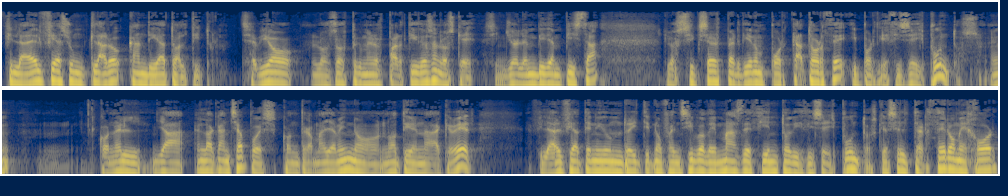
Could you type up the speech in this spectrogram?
Filadelfia es un claro candidato al título se vio los dos primeros partidos en los que, sin Joel Embiid en pista, los Sixers perdieron por 14 y por 16 puntos. ¿eh? Con él ya en la cancha, pues contra Miami no, no tiene nada que ver. Filadelfia ha tenido un rating ofensivo de más de 116 puntos, que es el tercero mejor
